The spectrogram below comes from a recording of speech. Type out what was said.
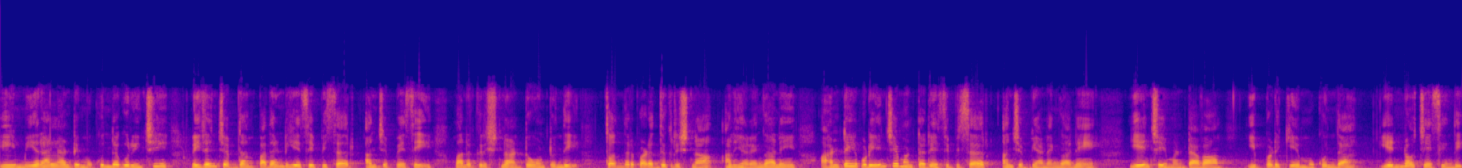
ఈ మీరా లాంటి ముకుంద గురించి నిజం చెప్దాం పదండి ఏసీపీ సార్? అని చెప్పేసి మన కృష్ణ అంటూ ఉంటుంది. తొందరపడద్దు కృష్ణ అని అనగానే అంటే ఇప్పుడు ఏం చేయమంటారు ఏసీపీ సార్? అని చెప్పి అనగానే ఏం చేయమంటావా? ఇప్పటికే ముకుంద ఎన్నో చేసింది.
